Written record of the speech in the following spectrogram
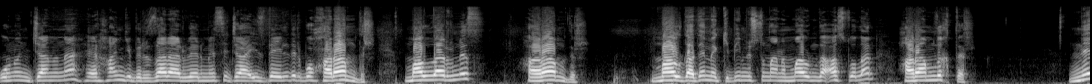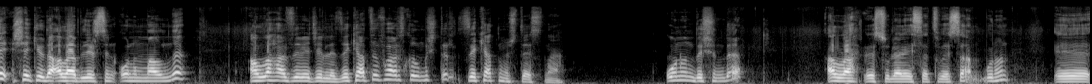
Onun canına herhangi bir zarar vermesi caiz değildir. Bu haramdır. Mallarınız haramdır. Malda demek ki bir Müslümanın malında asıl olan haramlıktır. Ne şekilde alabilirsin onun malını? Allah Azze ve Celle zekatı farz kılmıştır. Zekat müstesna. Onun dışında Allah Resulü Aleyhisselatü Vesselam bunun e,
